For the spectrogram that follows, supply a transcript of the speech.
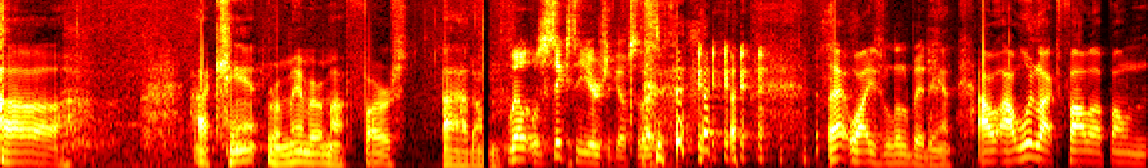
Uh, I can't remember my first item. Well, it was 60 years ago, so that's That weighs a little bit in. I, I would like to follow up on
